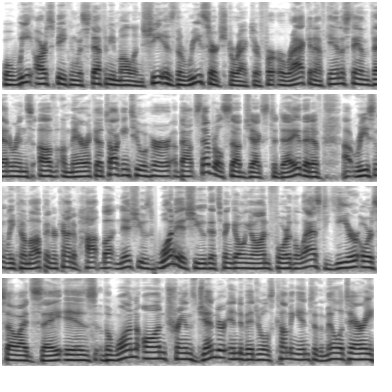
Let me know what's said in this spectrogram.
Well, we are speaking with Stephanie Mullen. She is the research director for Iraq and Afghanistan Veterans of America, talking to her about several subjects today that have uh, recently come up and are kind of hot button issues. One issue that's been going on for the last year or so, I'd say, is the one on transgender individuals coming into the military.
